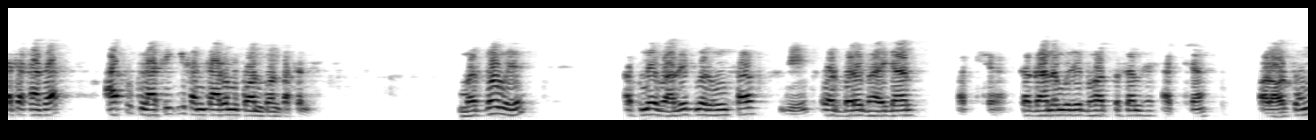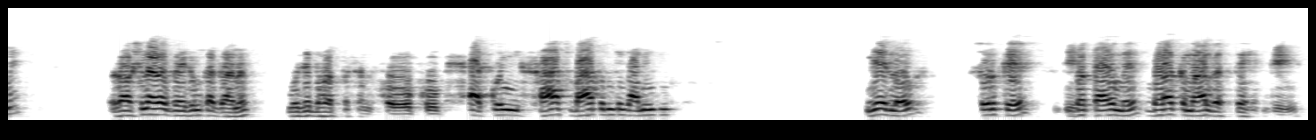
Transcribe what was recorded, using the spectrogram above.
अच्छा खान साहब आपको क्लासिकी फनकारों में कौन कौन पसंद है? मर्दों में अपने वालिद मरहूम साहब जी। और बड़े भाईजान अच्छा। का गाना मुझे बहुत पसंद है। अच्छा। और औरतों में? रोशना और बेगम का गाना मुझे बहुत पसंद है। खूब खूब। कोई खास बात उनके गाने की? ये लोग सुर के जी। बताव में बड़ा कमाल रखते हैं। जी।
